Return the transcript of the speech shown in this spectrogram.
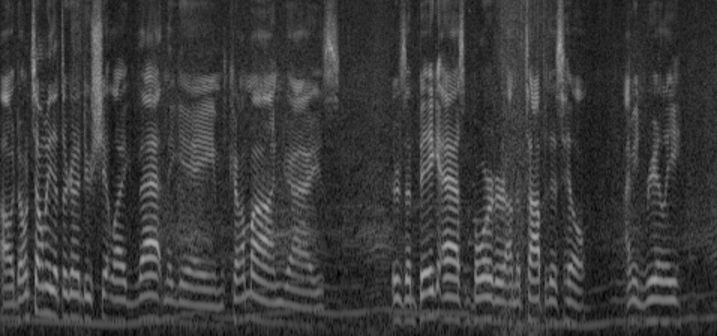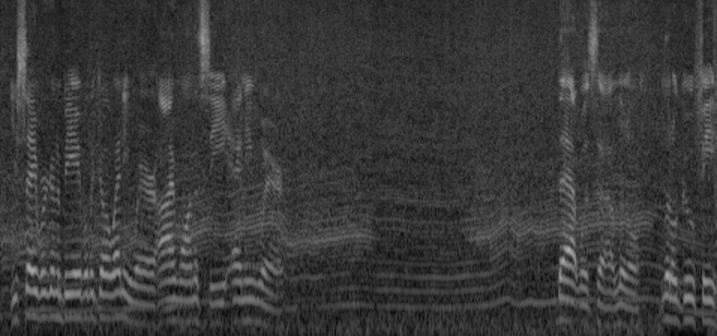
Oh, don't tell me that they're going to do shit like that in the game. Come on, guys. There's a big ass border on the top of this hill. I mean, really? You say we're going to be able to go anywhere. I want to see anywhere. That was a little, little goofy.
